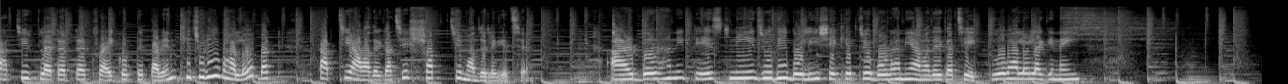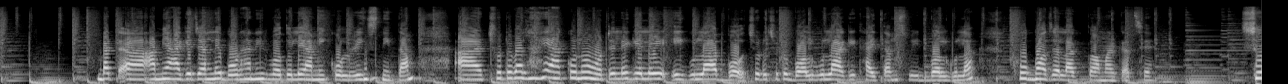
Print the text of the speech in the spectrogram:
কাচ্চির প্ল্যাটারটা ট্রাই করতে পারেন। খিচুড়িও ভালো বাট কাচ্চি আমাদের কাছে সবচেয়ে মজা লেগেছে। আর বোরহানি টেস্ট নিয়ে যদি বলি, সেক্ষেত্রে বোরহানি আমাদের কাছে একটুও ভালো লাগে নাই। বাট আমি আগে জানলে বোরহানির বদলে আমি কোল্ড ড্রিঙ্কস নিতাম। আর ছোটোবেলায় কোনো হোটেলে গেলে এইগুলা ছোট ছোট বলগুলো, আগে খাইতাম সুইট বলগুলা। খুব মজা লাগতো আমার কাছে। সো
